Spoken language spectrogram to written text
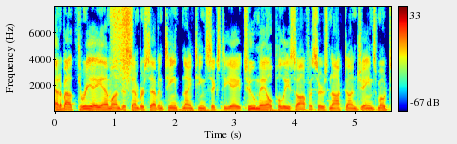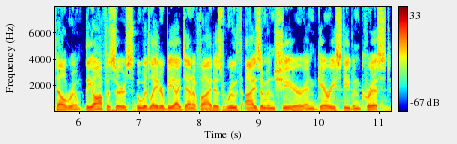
At about 3 a.m. on December 17, 1968, two male police officers knocked on Jane's motel room. The officers, who would later be identified as Ruth Eisemann-Schier and Gary Stephen Krist,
